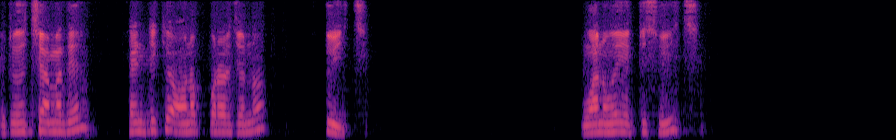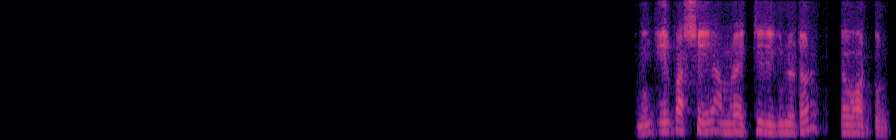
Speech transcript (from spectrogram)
এটি হচ্ছে আমাদের ফ্যানটিকে অন অফ করার জন্য সুইচ। ওয়ান ওয়ে একটি সুইচ। এবং এর পাশে আমরা একটি রেগুলেটর ব্যবহার করব।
